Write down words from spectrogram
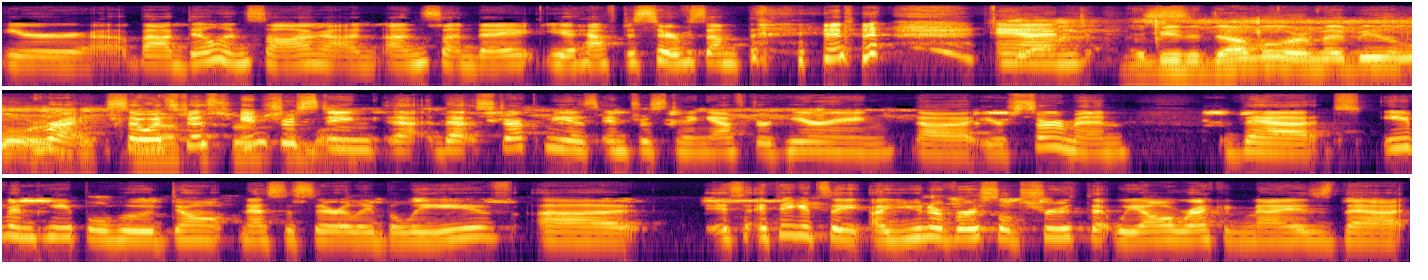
your uh, Bob Dylan song on on Sunday, you have to serve something, and Maybe the devil or maybe the Lord. right. So it's just interesting that, that struck me as interesting after hearing uh, your sermon that even people who don't necessarily believe, uh, it's, I think it's a, a universal truth that we all recognize that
